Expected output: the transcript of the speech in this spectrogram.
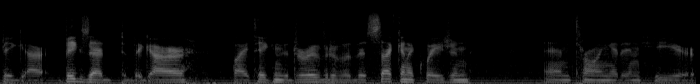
big R, big Z to big R by taking the derivative of this second equation and throwing it in here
